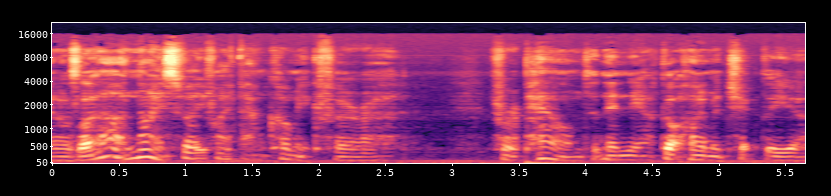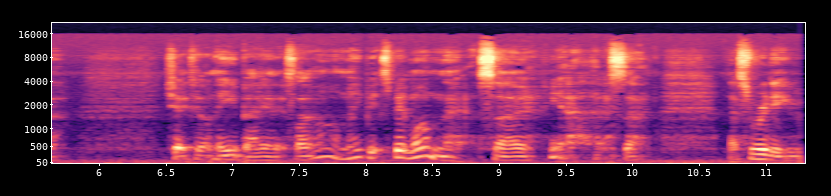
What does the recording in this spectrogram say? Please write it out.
and I was like, oh, nice, 35 pound comic for uh, for a pound. And then yeah, I got home and checked the uh, checked it on eBay, and it's like, oh, maybe it's a bit more than that. So yeah, that's uh, that's really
